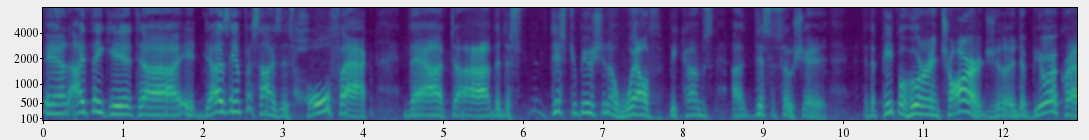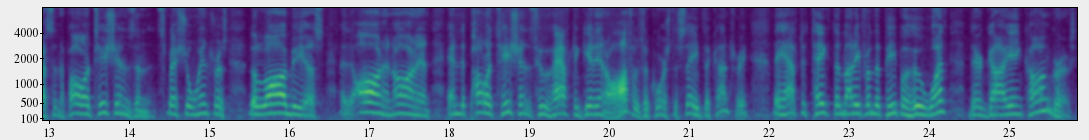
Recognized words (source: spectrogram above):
And I think it, uh, it does emphasize this whole fact that uh, the dis- distribution of wealth becomes uh, disassociated. The people who are in charge, uh, the bureaucrats and the politicians and special interests, the lobbyists, and on and on, and, and the politicians who have to get in office, of course, to save the country, they have to take the money from the people who want their guy in Congress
